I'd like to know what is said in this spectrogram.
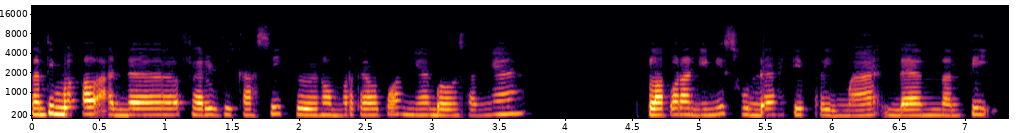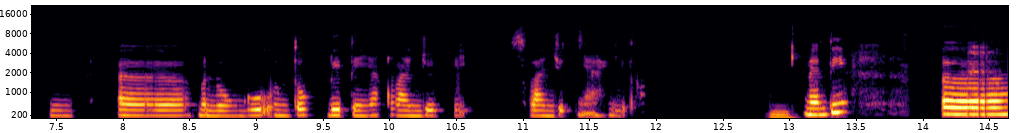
nanti bakal ada verifikasi ke nomor teleponnya bahwasannya pelaporan ini sudah diterima dan nanti uh, menunggu untuk ditindak lanjuti selanjutnya gitu. Hmm. Nanti uh,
